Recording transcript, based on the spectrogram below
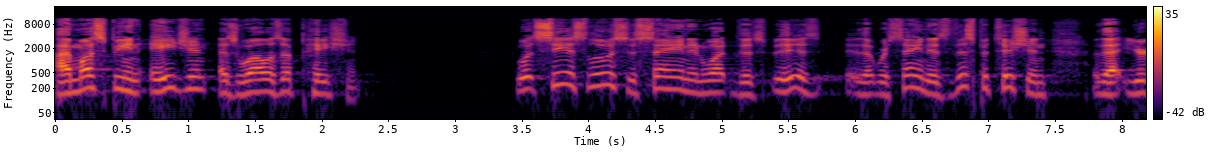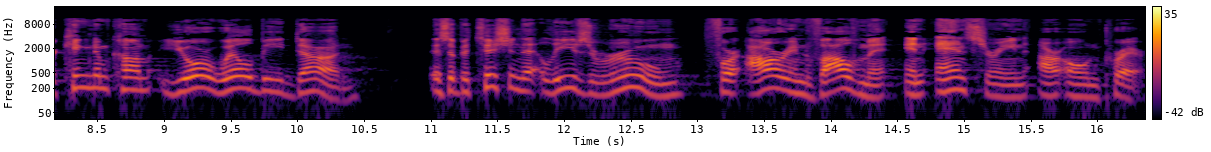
I must be an agent as well as a patient. What C.S. Lewis is saying and what this is that we're saying is this petition that your kingdom come, your will be done, is a petition that leaves room for our involvement in answering our own prayer.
